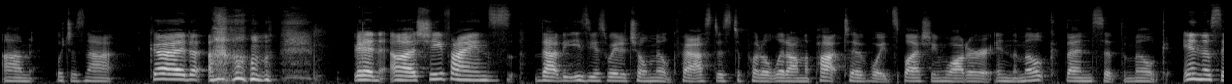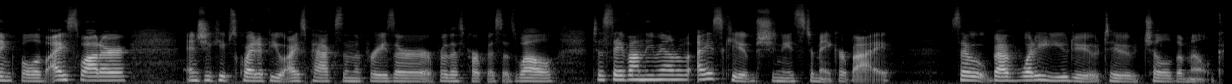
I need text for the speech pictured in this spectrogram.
um, which is not good. Um, and uh, she finds that the easiest way to chill milk fast is to put a lid on the pot to avoid splashing water in the milk, then sit the milk in a sink full of ice water. And she keeps quite a few ice packs in the freezer for this purpose as well to save on the amount of ice cubes she needs to make or buy. So, Bev, what do you do to chill the milk?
